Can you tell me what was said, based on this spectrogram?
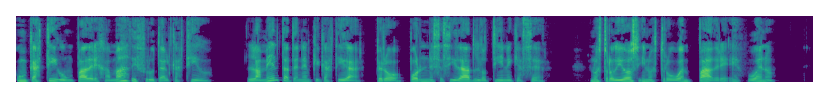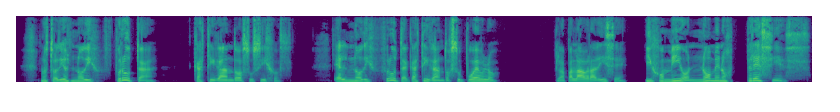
Un castigo, un padre jamás disfruta el castigo lamenta tener que castigar, pero por necesidad lo tiene que hacer. Nuestro Dios y nuestro buen Padre es bueno. Nuestro Dios no disfruta castigando a sus hijos. Él no disfruta castigando a su pueblo. La palabra dice, Hijo mío, no menosprecies,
